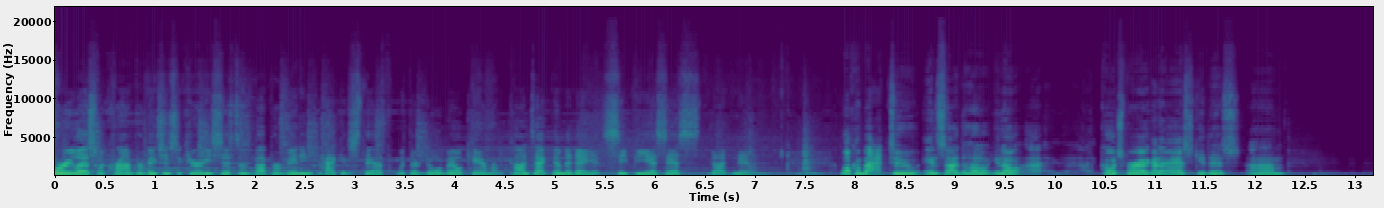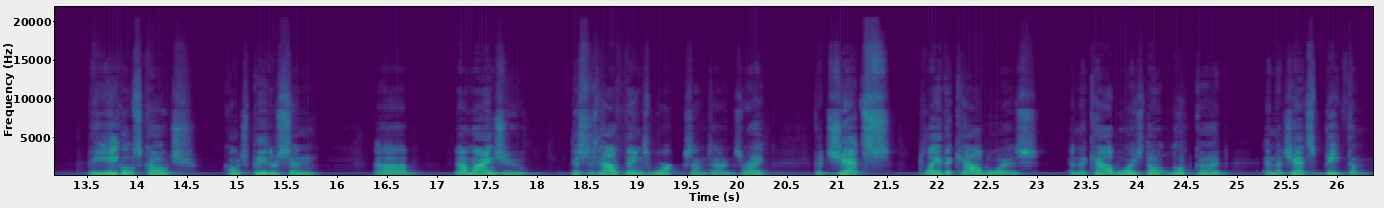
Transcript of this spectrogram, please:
Worry less with Crime Prevention Security Systems by preventing package theft with their doorbell camera. Contact them today at cpss.net. Welcome back to Inside the Huddle. You know, I, I, Coach Spurrier, I got to ask you this. Um, the Eagles coach, Coach Pederson, uh, now, mind you, this is how things work sometimes, right? The Jets play the Cowboys, and the Cowboys don't look good, and the Jets beat them.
